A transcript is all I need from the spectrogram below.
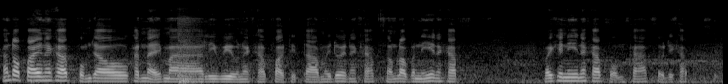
คันต่อไปนะครับ ผมจะเอาคันไหนมารีวิวนะครับ ฝากติดตามไว้ด้วยนะครับสำหรับวันนี้นะครับ ไว้แค่นี้นะครับผมครับ สวัสดีครับ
